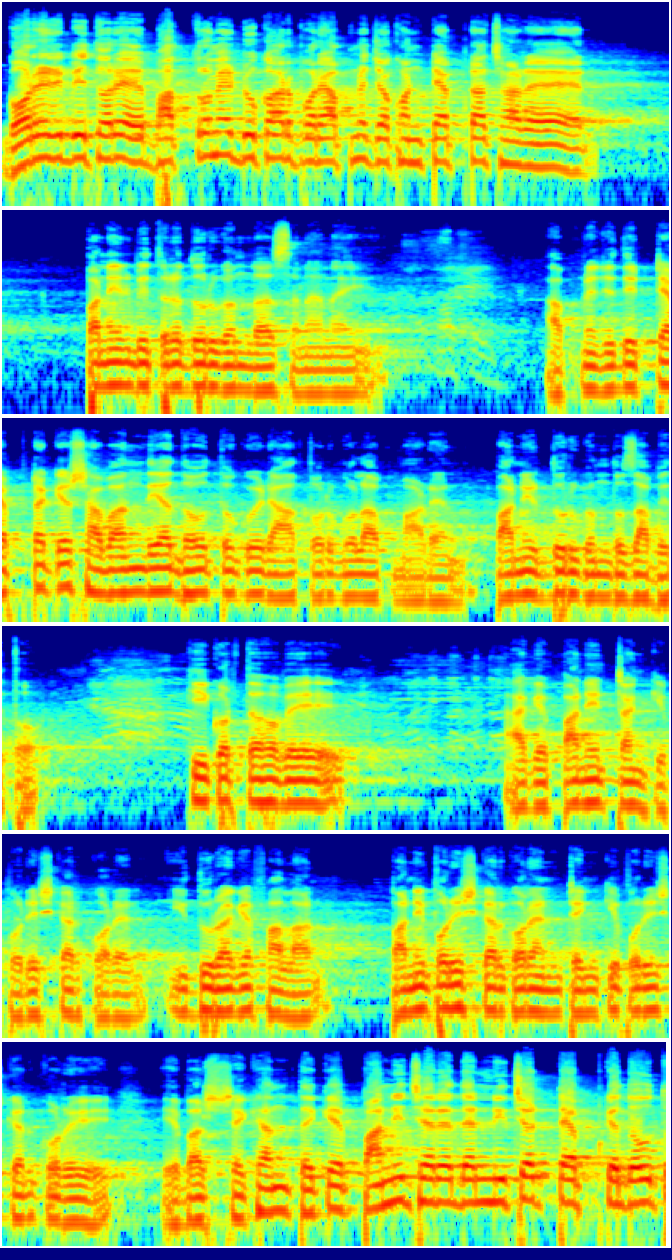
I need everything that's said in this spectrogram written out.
ঘরের ভিতরে বাথরুমে ঢুকার পরে আপনি যখন ট্যাপটা ছাড়েন, পানির ভিতরে দুর্গন্ধ আছে না নাই? আপনি যদি ট্যাপটাকে সাবান দিয়া ধৌত করে আতর গোলাপ মারেন, পানির দুর্গন্ধ যাবে তো? কি করতে হবে? আগে পানির ট্যাঙ্কি পরিষ্কার করেন, ইঁদুর আগে ফালান। পানি পরিষ্কার করেন, ট্যাঙ্কি পরিষ্কার করে, এবার সেখান থেকে পানি ছেড়ে দেন, নিচের ট্যাপকে দৌত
